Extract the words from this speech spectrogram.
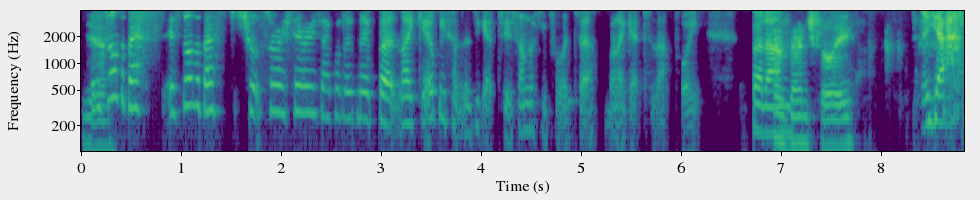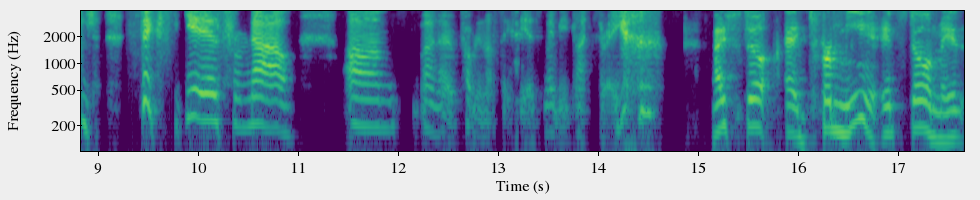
Yeah. It was not the best. It's not the best short story series, I will admit, but like it'll be something to get to. So I'm looking forward to when I get to that point. But um, eventually, yeah, six years from now. Um, I know probably not six years, maybe like three. I still, for me, it's still amazing.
